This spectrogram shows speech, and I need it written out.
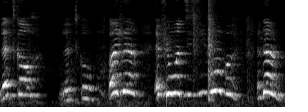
Let's go. Let's go. Then, if you want to see more, and then.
